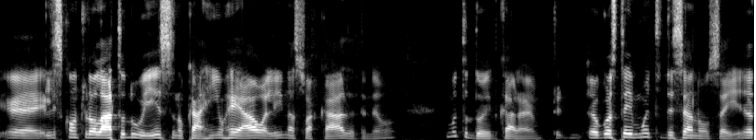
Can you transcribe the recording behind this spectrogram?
É, eles controlar tudo isso no carrinho real ali na sua casa, entendeu? Muito doido, cara. Eu gostei muito desse anúncio aí. Eu,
